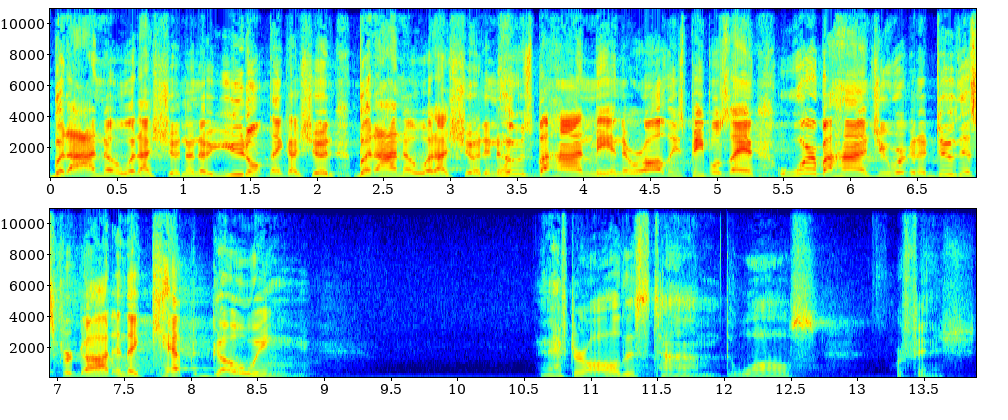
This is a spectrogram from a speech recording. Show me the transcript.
but I know what I should. And I know you don't think I should, but I know what I should. And who's behind me? And there were all these people saying, We're behind you. We're going to do this for God. And they kept going. And after all this time, the walls were finished.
